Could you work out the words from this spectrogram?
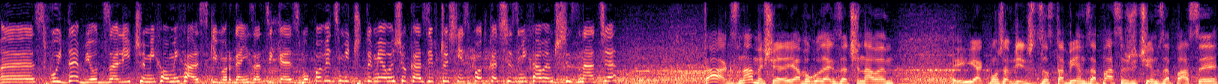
e, swój debiut zaliczy Michał Michalski w organizacji KSW. Powiedz mi, czy Ty miałeś okazję wcześniej spotkać się z Michałem, czy się znacie? Tak, znamy się. Ja w ogóle jak zaczynałem, jak można powiedzieć, zostawiłem zapasy, rzuciłem zapasy,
